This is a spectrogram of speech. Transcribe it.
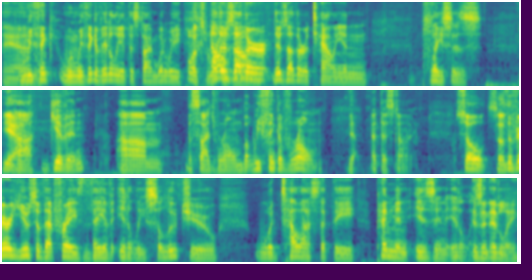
And, And we think when we think of Italy at this time, what do we? well, it's No, Rome. there's Rome. other there's other Italian places yeah, uh, given um, besides Rome, but we think of Rome yeah. at this time. So, So- the very use of that phrase, they of Italy salute you, would tell us that the penman is in Italy. is in Italy.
